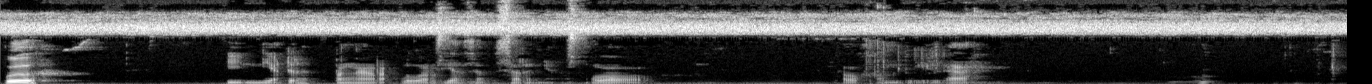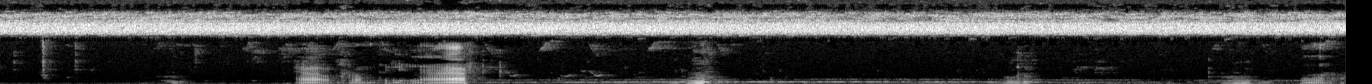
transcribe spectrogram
Beh. Ini adalah pengarak luar biasa besarnya. Wow. Alhamdulillah. Alhamdulillah. Wah.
